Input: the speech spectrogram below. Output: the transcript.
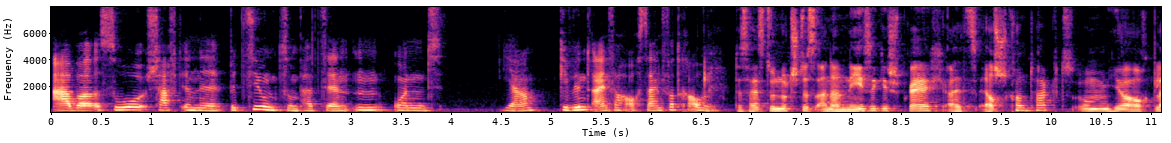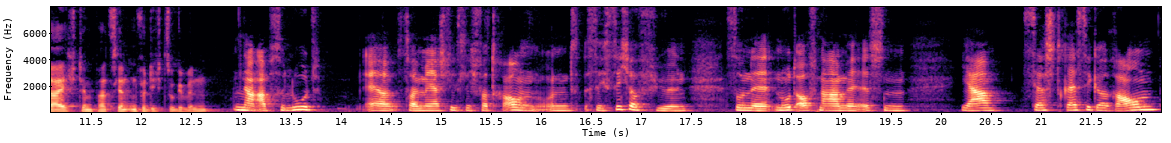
aber so schafft ihr eine Beziehung zum Patienten und ja, gewinnt einfach auch sein Vertrauen. Das heißt, du nutzt das Anamnesegespräch als Erstkontakt, um hier auch gleich den Patienten für dich zu gewinnen. Na, absolut. Er soll mir ja schließlich vertrauen und sich sicher fühlen. So eine Notaufnahme ist ein ja, sehr stressiger Raum,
